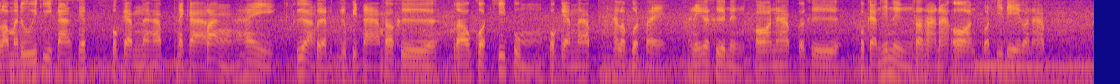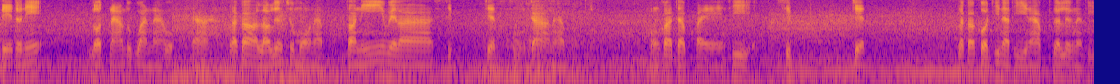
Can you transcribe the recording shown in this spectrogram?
เรามาดูวิธีการเซตโปรแกรมนะครับ ในการตั้งให้เครื่องเปิดหรือปิดน้ำก็คือเรากดที่ปุ่มโปรแกรมนะครับ ถ้าเรากดไป อันนี้ก็คือ1 on นนะครับ ก็คือโปรแกรมที่ 1 สถานะ on กดที่ day ก่อนนะครับ day ตัวนี้ลดน้ำทุกวันนะครับผมอ่าแล้วก็เราเลือกชั่วโมงนะครับ ตอนนี้เวลา 17.09 นะครับ ผมก็จะไปที่ 17 แล้วก็กดที่นาทีนะครับ เพื่อเลือกนาที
